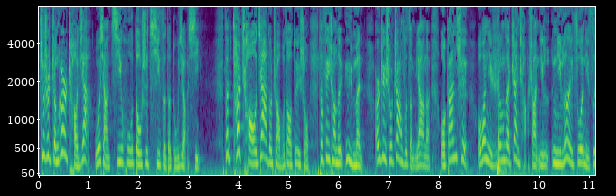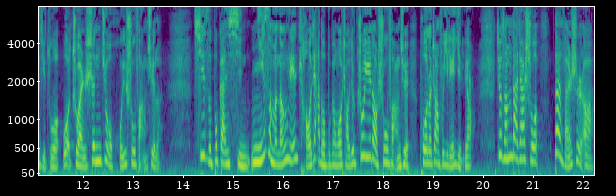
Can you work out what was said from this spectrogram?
就是整个吵架，我想几乎都是妻子的独角戏。他他吵架都找不到对手，他非常的郁闷。而这时候丈夫怎么样呢？我干脆我把你扔在战场上，你你乐意作你自己作，我转身就回书房去了。妻子不甘心，你怎么能连吵架都不跟我吵，就追到书房去泼了丈夫一脸饮料？就咱们大家说，但凡是啊，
